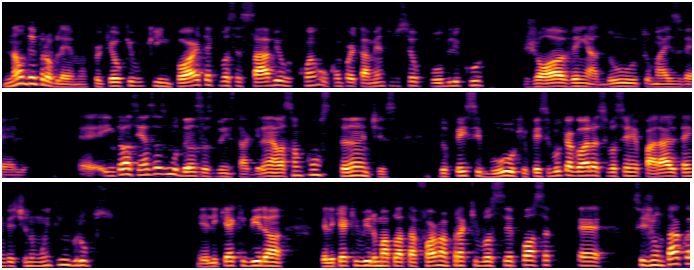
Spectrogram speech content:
não tem problema, porque o que, o que importa é que você sabe o, o comportamento do seu público jovem, adulto, mais velho. É, então, assim, essas mudanças do Instagram, elas são constantes. Do Facebook, o Facebook agora, se você reparar, ele está investindo muito em grupos. Ele quer que vira, ele quer que vira uma plataforma para que você possa é, se juntar com.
